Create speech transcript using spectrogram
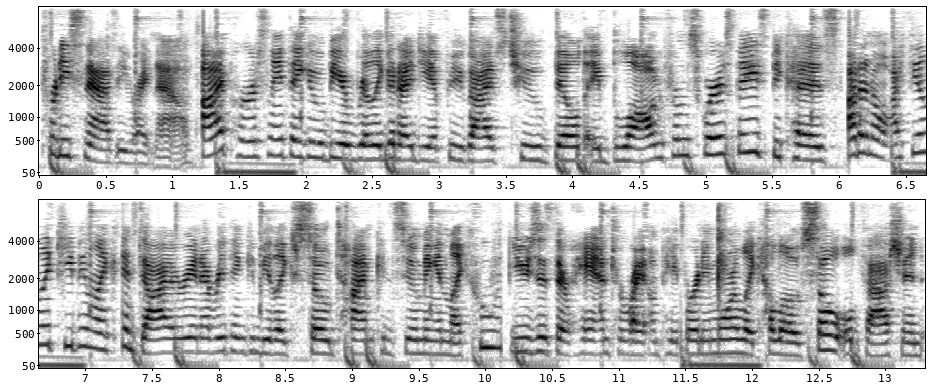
pretty snazzy right now. I personally think it would be a really good idea for you guys to build a blog from Squarespace because, I don't know, I feel like keeping like a diary and everything can be like so time consuming and like who uses their hand to write on paper anymore? Like, hello, so old fashioned.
